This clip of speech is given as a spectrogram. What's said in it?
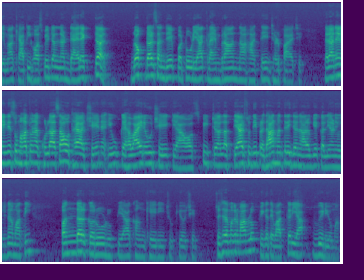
જેમાં ખ્યાતિ હોસ્પિટલના director doctor Sanjay Patodiya crime બ્રાન્ચના હાથે ઝડપાયા છે. ત્યારે આને લઈને શું મહત્વના ખુલાસાઓ થયા છે ને એવું કહેવાય રહ્યું છે કે આ હોસ્પિટલ અત્યાર સુધી પ્રધાનમંત્રી જન આરોગ્ય કલ્યાણ યોજનામાંથી પંદર કરોડ રૂપિયા ખંખેરી ચૂક્યો છે. શું છે સમગ્ર મામલો, વિગતે વાત કરીએ આ વિડીયોમાં.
